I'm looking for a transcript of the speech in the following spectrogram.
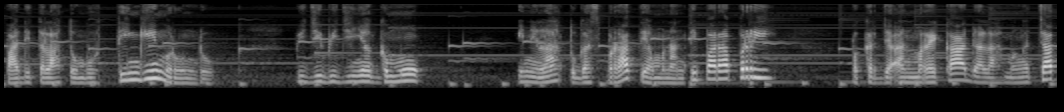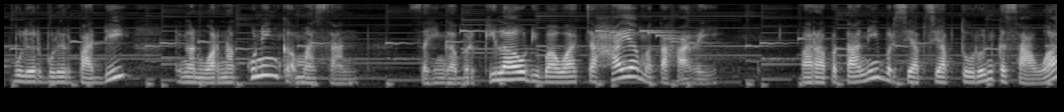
Padi telah tumbuh tinggi merunduk. Biji-bijinya gemuk. Inilah tugas berat yang menanti para peri. Pekerjaan mereka adalah mengecat bulir-bulir padi dengan warna kuning keemasan sehingga berkilau di bawah cahaya matahari. Para petani bersiap-siap turun ke sawah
